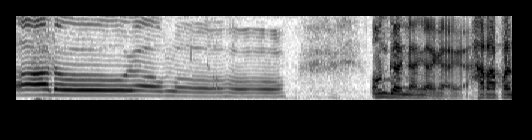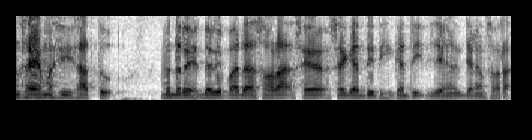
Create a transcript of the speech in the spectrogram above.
Aduh, ya Allah. Oh enggak, enggak, enggak, enggak. Harapan saya masih satu. Bener ya, daripada Sora, saya saya ganti nih, ganti jangan jangan Sora.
